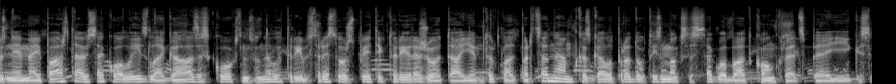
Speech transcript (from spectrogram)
Uzņēmēji pārstāvi seko līdzi, lai gāzes, koksnes un elektrības resursi pietiktu arī ražotājiem, turklāt par cenām, kas gala produktu izmaksas saglabātu konkurētspējīgas.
